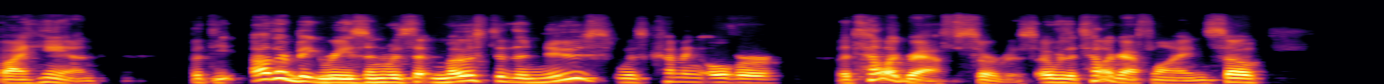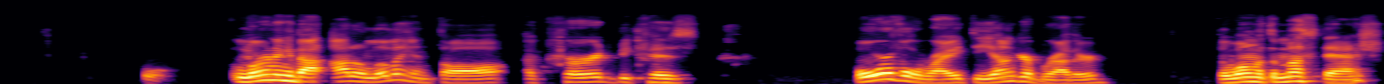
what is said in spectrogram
by hand. But the other big reason was that most of the news was coming over the telegraph service, over the telegraph line. So learning about Otto Lilienthal occurred because Orville Wright, the younger brother, the one with the mustache,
